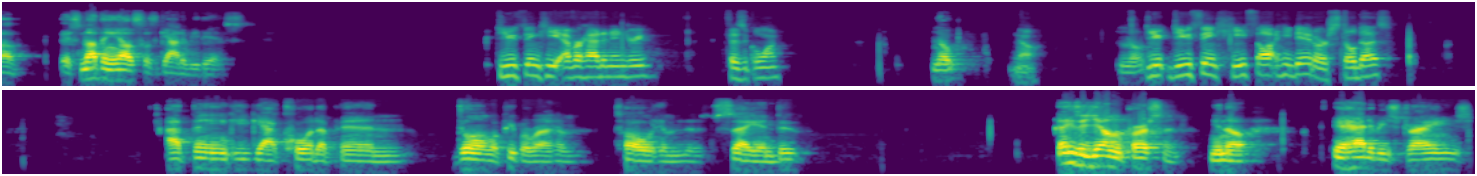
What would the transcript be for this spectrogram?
of it's nothing else it's got to be this. Do you think he ever had an injury, physical one? Nope. No. No. Do you do you think he thought he did or still does? I think he got caught up in doing what people around him told him to say and do. He's a young person, you know. It had to be strange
